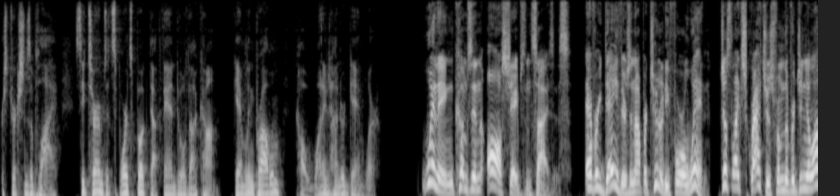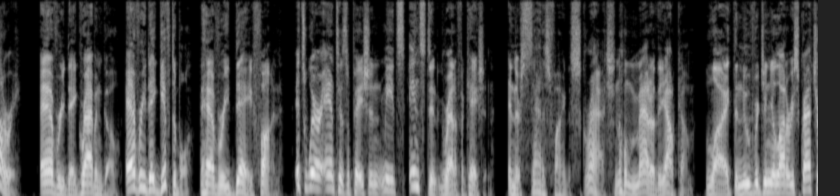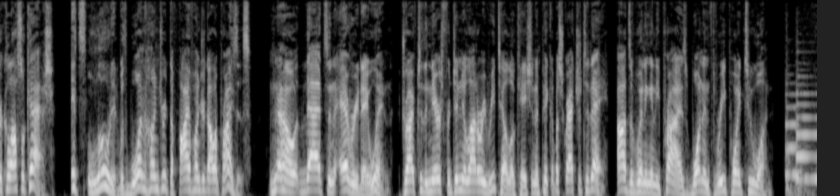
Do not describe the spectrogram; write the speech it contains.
Restrictions apply. See terms at sportsbook.fanduel.com. Gambling problem? Call 1 800 Gambler. Winning comes in all shapes and sizes. Every day there's an opportunity for a win, just like scratchers from the Virginia Lottery. Every day grab and go, every day giftable, every day fun. It's where anticipation meets instant gratification, and they're satisfying to scratch no matter the outcome. Like the new Virginia Lottery Scratcher Colossal Cash. It's loaded with 100 to $500 prizes. Now, that's an everyday win. Drive to the nearest Virginia Lottery retail location and pick up a scratcher today. Odds of winning any prize 1 in 3.21.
